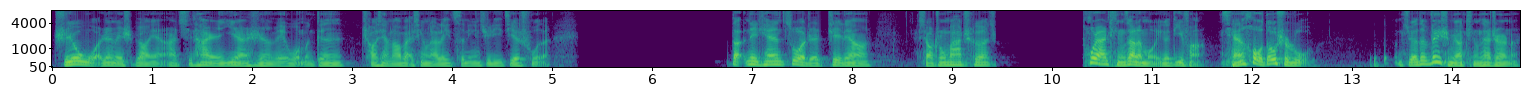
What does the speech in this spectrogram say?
只有我认为是表演，而其他人依然是认为我们跟朝鲜老百姓来了一次零距离接触的。到那天坐着这辆小中巴车，突然停在了某一个地方，前后都是路，觉得为什么要停在这儿呢？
